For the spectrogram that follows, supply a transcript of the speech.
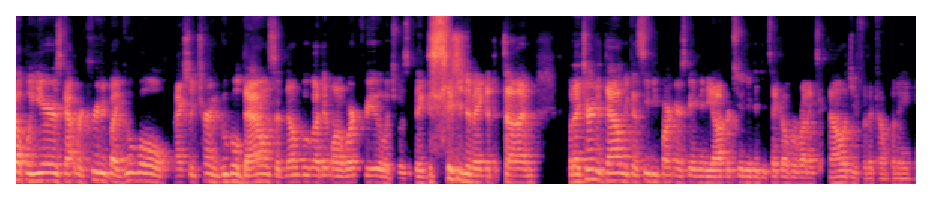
couple years, got recruited by Google, actually turned Google down, said, no, Google, I didn't want to work for you, which was a big decision to make at the time. But I turned it down because CV Partners gave me the opportunity to take over running technology for the company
